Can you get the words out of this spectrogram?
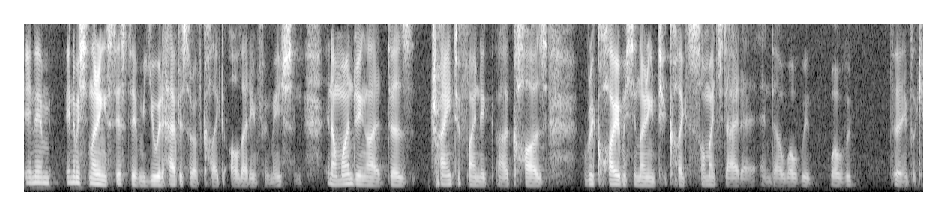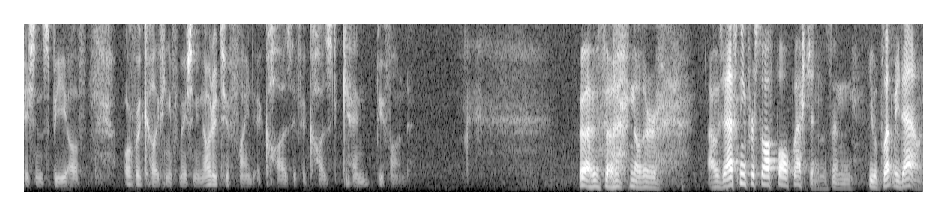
in, a, in a machine learning system, you would have to sort of collect all that information. And I'm wondering, uh, does trying to find a, a cause require machine learning to collect so much data, and uh, what, would, what would the implications be of over collecting information in order to find a cause if a cause can be found? Well, That's uh, another, I was asking for softball questions, and you've let me down.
